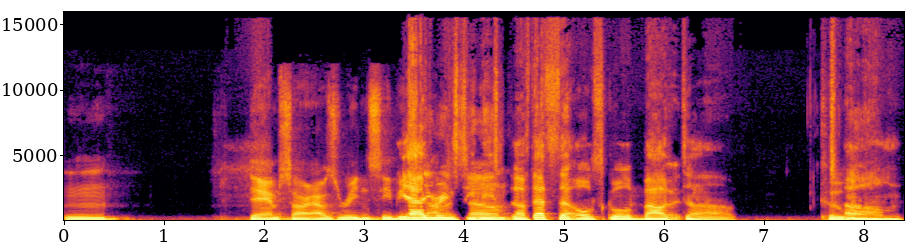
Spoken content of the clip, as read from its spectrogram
Mm. Damn, sorry. I was reading CB. Yeah, you're reading CB um, stuff. That's the old school about uh, Coop. um,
